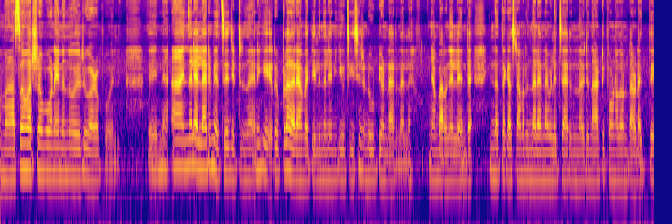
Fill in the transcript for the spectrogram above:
മാസവും വർഷവും പോണേനൊന്നും ഒരു കുഴപ്പമില്ല പിന്നെ ആ ഇന്നലെ എല്ലാവരും മെസ്സേജ് ഇട്ടിരുന്നു. എനിക്ക് റിപ്ലൈ തരാൻ പറ്റിയില്ല. ഇന്നലെ എനിക്ക് ഉച്ചയ്ക്ക് ശേഷം ഡ്യൂട്ടി ഉണ്ടായിരുന്നല്ലേ. ഞാൻ പറഞ്ഞല്ലേ എന്റെ ഇന്നത്തെ കസ്റ്റമർ ഇന്നലെ എന്നെ വിളിച്ചായിരുന്നു. അവർ നാട്ടിൽ പോണതുകൊണ്ട് അവിടെ എത്തി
